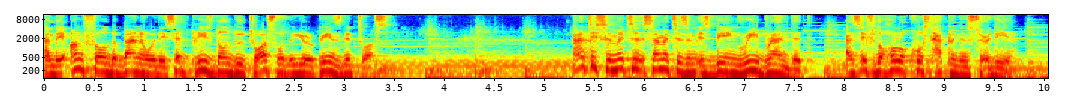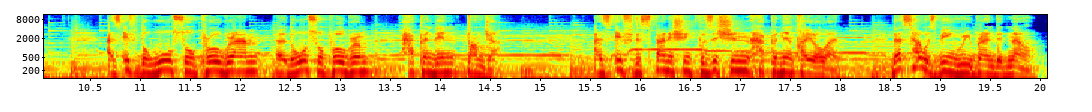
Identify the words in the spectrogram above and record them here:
and they unfurled the banner where they said, please don't do to us what the Europeans did to us. Anti-Semitism is being rebranded as if the Holocaust happened in Saudi, as if the Warsaw pogrom, uh, the Warsaw pogrom happened in Tanja, as if the Spanish Inquisition happened in Qayrawan. That's how it's being rebranded now.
